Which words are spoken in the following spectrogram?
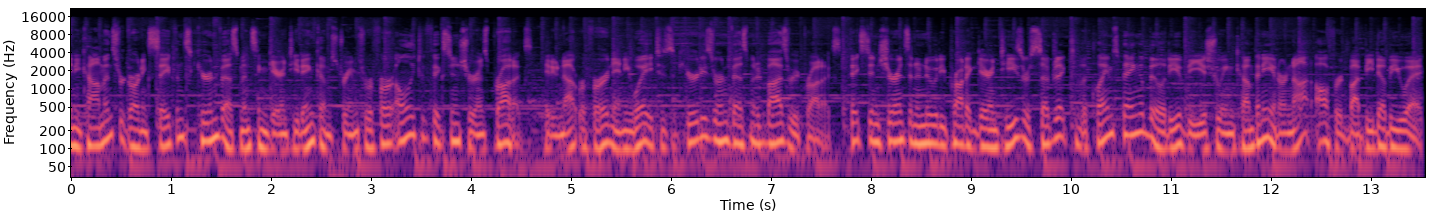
Any comments regarding safe and secure investments and guaranteed income streams refer only to fixed insurance products. They do not refer in any way to securities or investment advisory products. Fixed insurance and and annuity product guarantees are subject to the claims paying ability of the issuing company and are not offered by BWA.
